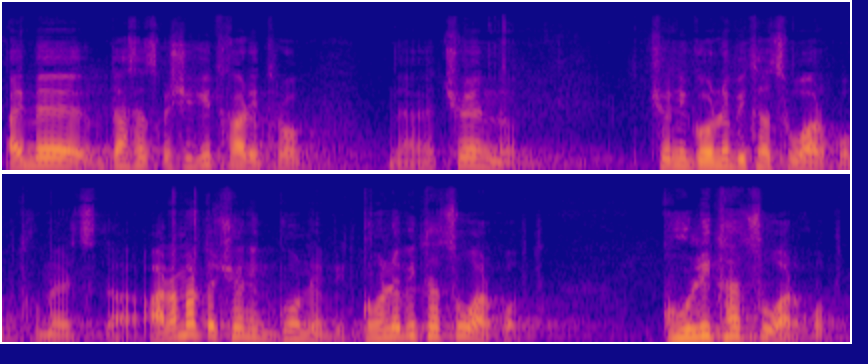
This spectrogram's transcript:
აი მე დასაწყისში გითხარით, რომ ჩვენ ჩვენი გონებითაც უარყოფთ ღმერთს და არა მარტო ჩვენი გონებით, გონებითაც უარყოფთ. გულითაც უარყოფთ.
